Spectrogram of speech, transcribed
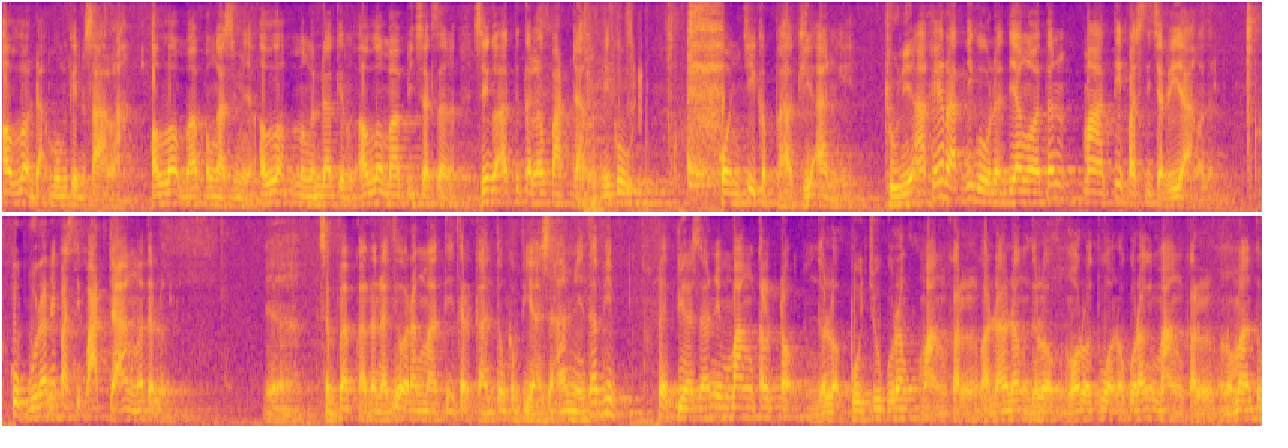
Allah tidak mungkin salah. Allah maha pengasihnya. Allah menghendaki Allah maha bijaksana. Sehingga hati terlalu padang. Niku kunci kebahagiaan nih dunia akhirat niku nek tiyang ngoten mati pasti ceria ngoten. Kuburannya pasti padang ngoten lho ya sebab kata Nabi orang mati tergantung kebiasaan nih tapi biasa nih mangkel tok. Ndelok bojo kurang mangkel. Kadang-kadang ndelok moro tua ana kurang mangkel. Ana mantu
